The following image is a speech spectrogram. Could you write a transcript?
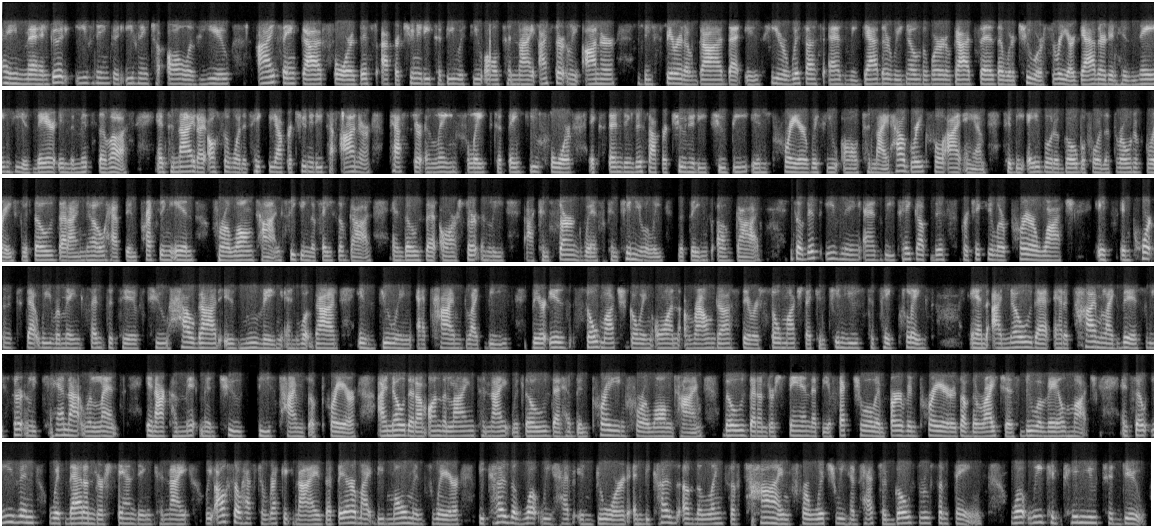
Amen. Good evening. Good evening to all of you. I thank God for this opportunity to be with you all tonight. I certainly honor the Spirit of God that is here with us as we gather. We know the Word of God says that where two or three are gathered in His name, He is there in the midst of us. And tonight, I also want to take the opportunity to honor Pastor Elaine Flake to thank you for extending this opportunity to be in prayer with you all tonight. How grateful I am to be able to go before the throne of grace with those that I know have been pressing in for a long time, seeking the face of God, and those that are certainly uh, concerned with continually the things of God. So, this evening, as we take up this particular prayer watch, it's important that we remain sensitive to how God is moving and what God is doing at times like these. There is so much going on around us, there is so much that continues to take place. And I know that at a time like this, we certainly cannot relent in our commitment to these times of prayer. I know that I'm on the line tonight with those that have been praying for a long time, those that understand that the effectual and fervent prayers of the righteous do avail much. And so, even with that understanding tonight, we also have to recognize that there might be moments where, because of what we have endured and because of the length of time for which we have had to go through some things, what we continue to do,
